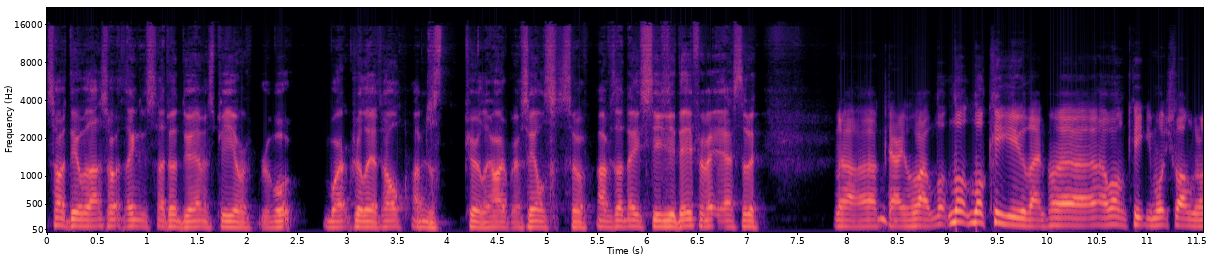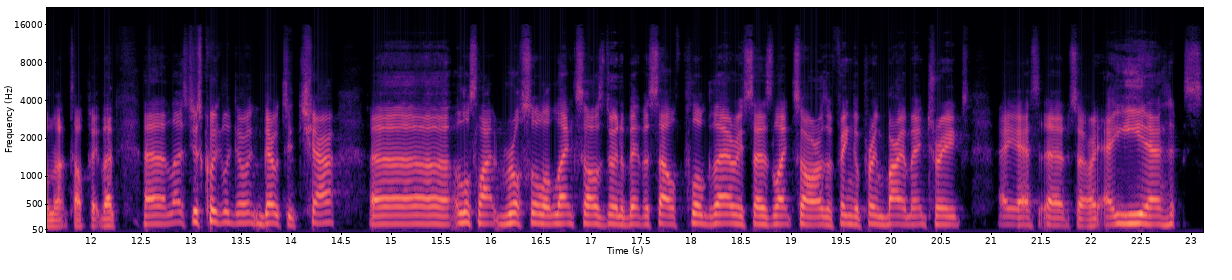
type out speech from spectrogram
sort of deal with that sort of things. I don't do MSP or remote work really at all. I'm just purely hardware sales. So that was a nice, easy day for me yesterday. Oh, okay. Well, look, look, lucky you then. Uh, I won't keep you much longer on that topic then. Uh, let's just quickly go go to chat. Uh, looks like Russell at Lexar is doing a bit of a self plug there. He says Lexar has a fingerprint biometrics, AES, uh, sorry, AES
